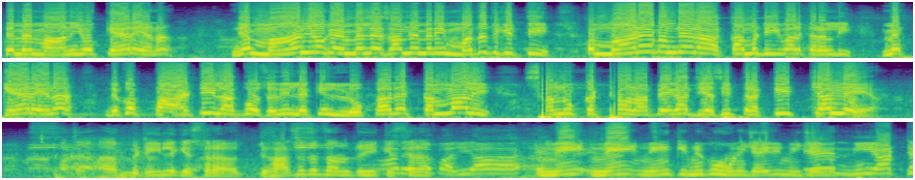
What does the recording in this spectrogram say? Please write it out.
ਤੇ ਮੈਂ ਮਾਨਯੋਗ ਕਹਿ ਰਿਹਾ ਨਾ, ਜੇ ਮਾਨਯੋਗ ਐਮਐਲਏ ਸਾਹਿਬ ਨੇ ਮੇਰੀ ਮਦਦ ਕੀਤੀ, ਉਹ ਮਾੜੇ ਬੰਦੇ ਦਾ ਕੰਮ ਡੀਵਾਰ ਕਰਨ ਲਈ, ਮੈਂ ਕਹਿ ਰਿਹਾ ਨਾ, ਦੇਖੋ ਪਾਰਟੀ ਲੱਗ ਹੋ ਸਕਦੀ, ਲੇਕਿਨ ਲੋਕਾਂ ਦੇ ਕੰਮਾਂ ਲਈ ਸਾਨੂੰ ਇਕੱਠਾ ਹੋਣਾ ਪਏਗਾ ਜੇ ਅਸੀਂ ਤਰੱਕੀ ਚਾਹੁੰਦੇ ਆ ਅੱਛਾ ਮਟੀਰੀਅਲ ਕਿਸ ਤਰ੍ਹਾਂ? ਦਿਖਾ ਸਕਦੇ ਹੋ ਤੁਹਾਨੂੰ ਤੁਸੀਂ ਕਿਸ ਤਰ੍ਹਾਂ? ਭਾਜੀ ਆ ਨਹੀਂ ਨਹੀਂ ਨਹੀਂ ਕਿੰਨੇ ਕੁ ਹੋਣੀ ਚਾਹੀਦੀ ਨੀਚੇ ਇਹ ਨੂੰ ਨੀ 8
